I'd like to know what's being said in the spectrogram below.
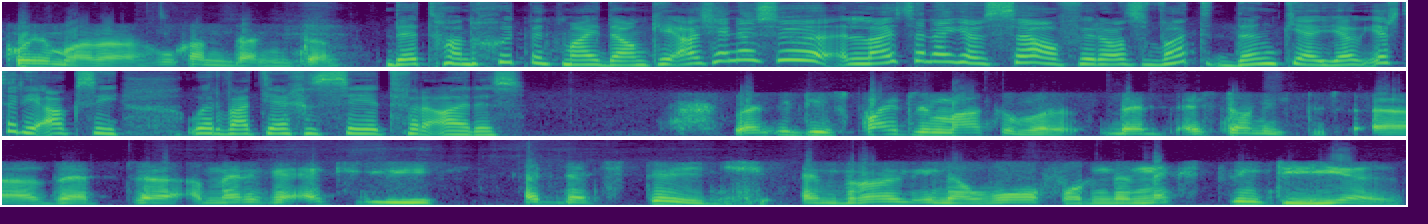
Goeiemôre. Hoe gaan dit dan? Dit gaan goed met my, dankie. As jy nou so luister na jouself, Firas, wat dink jy jou eerste reaksie oor wat jy gesê het vir Aris? Well, it is quite remarkable that astonished uh, that uh, America actually at that stage embroiled in a war for the next 20 years,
